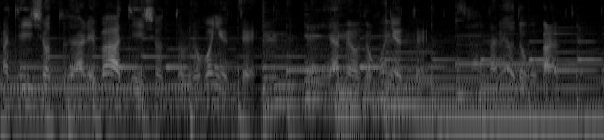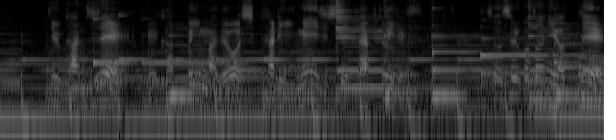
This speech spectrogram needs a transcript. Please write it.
まあ、ティーショットであればティーショットをどこに打って、え2打目をどこに打って3打目をどこから打ってっていう感じで、えカップインまでをしっかりイメージしていただくといいです。そうすることによって、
